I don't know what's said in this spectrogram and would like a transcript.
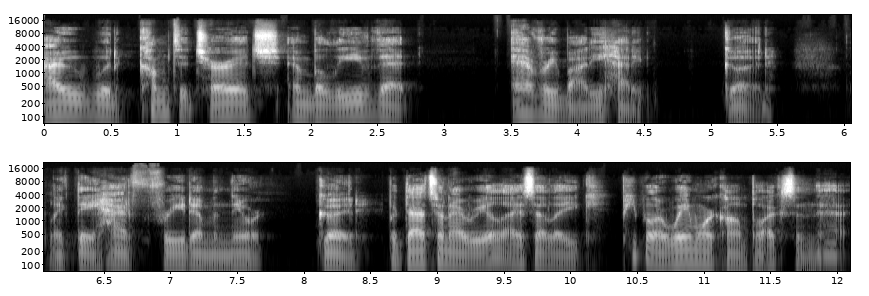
I would come to church and believe that everybody had it good. Like they had freedom and they were good. But that's when I realized that like people are way more complex than that,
